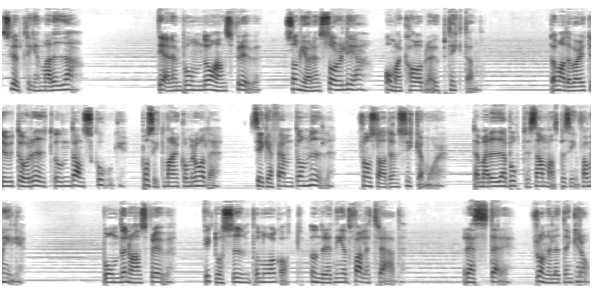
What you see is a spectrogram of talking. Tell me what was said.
slutligen Maria. Det är en bonde och hans fru som gör den sorgliga och makabra upptäckten. De hade varit ute och röjt undan skog på sitt markområde, cirka 15 mil från staden Sycamore, där Maria bott tillsammans med sin familj. Bonden och hans fru fick då syn på något under ett nedfallet träd. Rester från en liten kropp.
